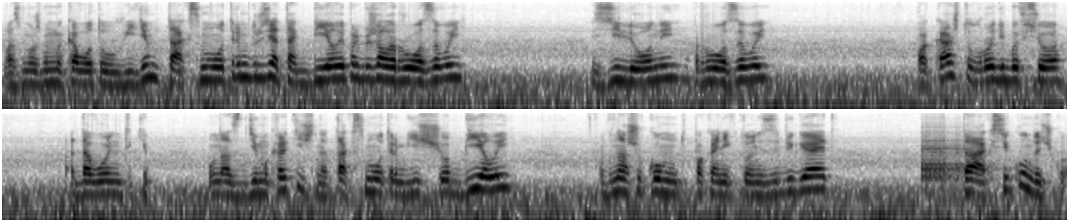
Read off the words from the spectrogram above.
Возможно, мы кого-то увидим. Так, смотрим, друзья. Так, белый пробежал, розовый. Зеленый, розовый. Пока что вроде бы все довольно-таки у нас демократично. Так, смотрим еще белый. В нашу комнату пока никто не забегает. Так, секундочку.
